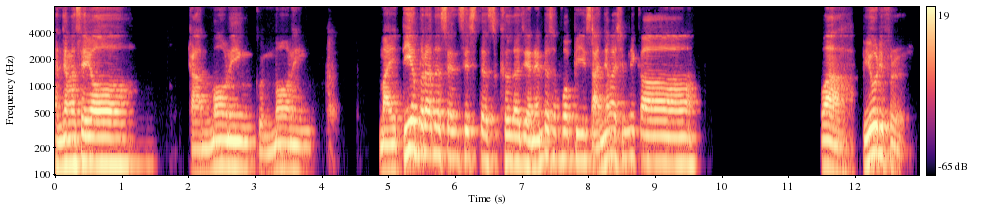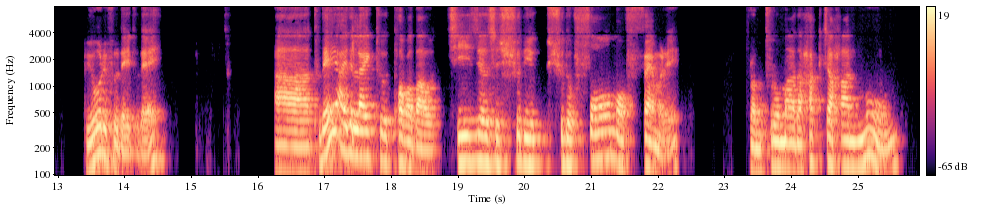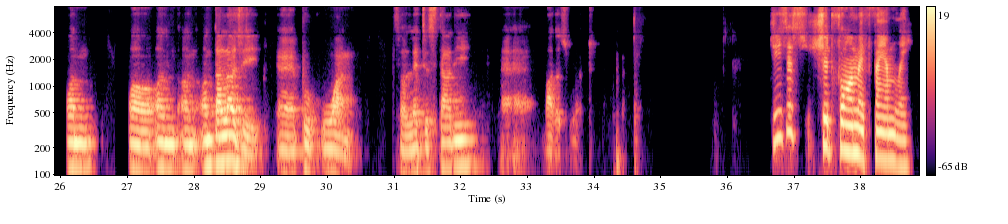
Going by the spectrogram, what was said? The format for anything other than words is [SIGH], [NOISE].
안녕하세요. Good morning, good morning. My dear brothers and sisters, clergy and ambassadors for peace, 안녕하십니까? Wow, beautiful, beautiful day today. Uh, today I'd like to talk about Jesus should, should form a family from Mother Hakja Han Moon on, uh, on, on ontology uh, book one. So let's study uh, Mother's Word. Jesus should form a family.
